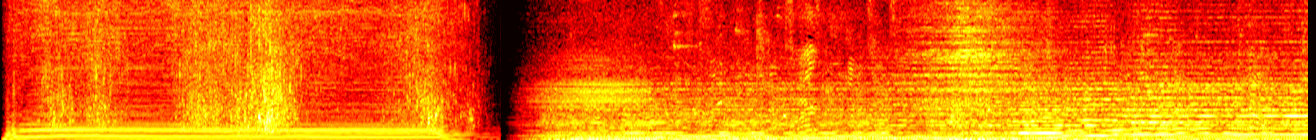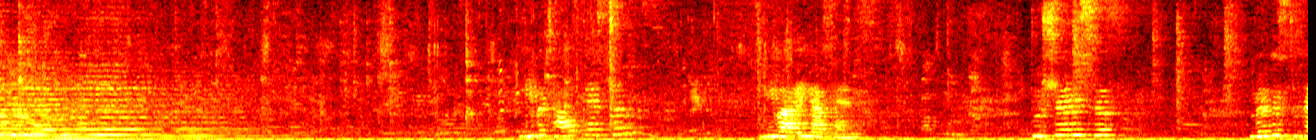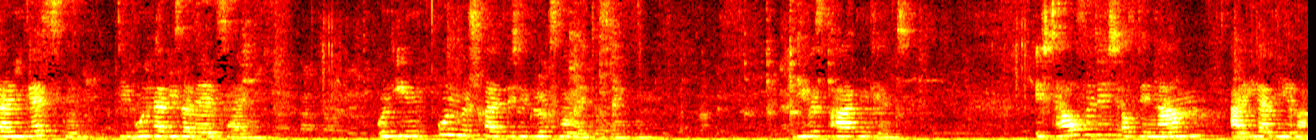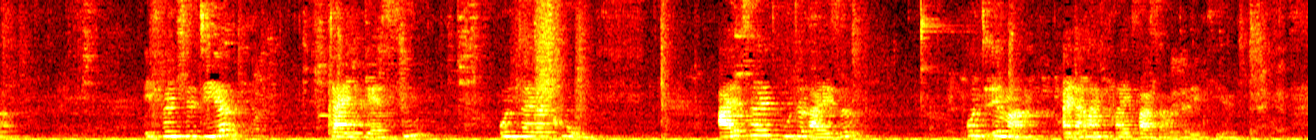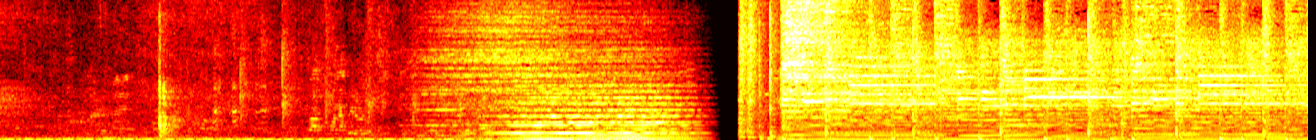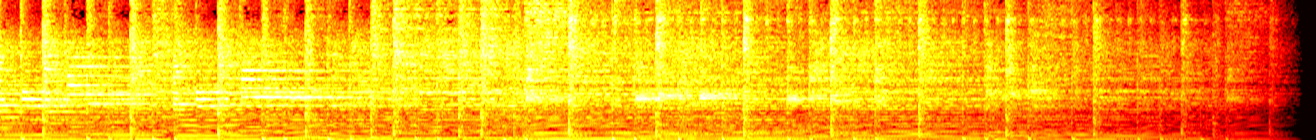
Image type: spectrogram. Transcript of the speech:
Liebe Taufgäste, liebe AIDA-Fans, du schönes Schiff, mögest du deinen Gästen die Wunder dieser Welt zeigen und ihnen unbeschreibliche Glücksmomente schenken. Liebes Patenkind, ich taufe dich auf den Namen Aida Mira. Ich wünsche dir, deinen Gästen und deiner Crew allzeit gute Reise und immer eine Handbreit Wasser unter den Kiel.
